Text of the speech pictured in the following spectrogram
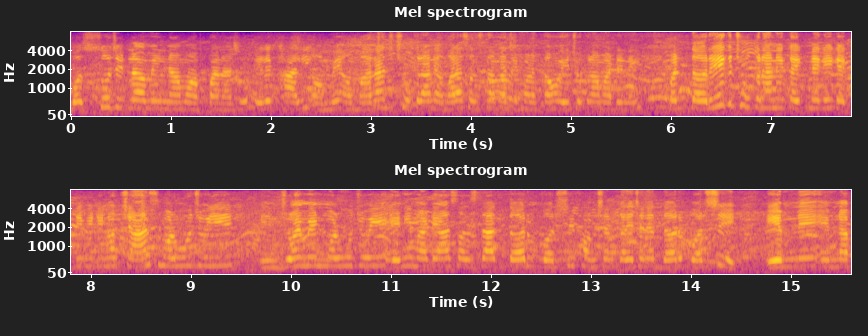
બસો જેટલા અમે ઇનામો આપવાના છે. એટલે ખાલી અમે અમારા જ છોકરાને, અમારા સંસ્થામાં જે ભણતા હોય એ છોકરા માટે નહીં, પણ દરેક છોકરાને કંઈક ને કંઈક એક્ટિવિટીનો ચાન્સ મળવો જોઈએ એન્જોયમેન્ટ મળવું જોઈએ. એની માટે આ સંસ્થા દર વર્ષે ફંક્શન કરે છે અને દર વર્ષે એમને, એમના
